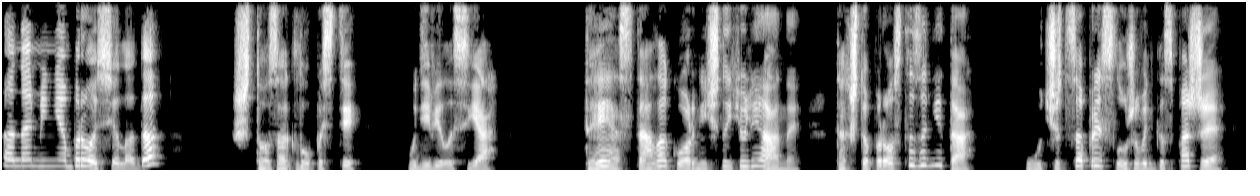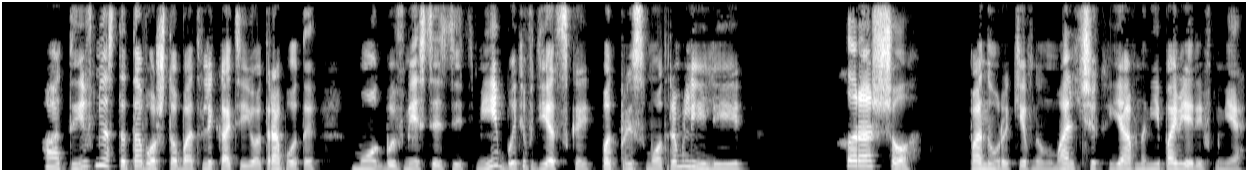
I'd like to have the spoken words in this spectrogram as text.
«Она меня бросила, да?» Что за глупости? удивилась я. Тея стала горничной Юлианы, так что просто занята. Учится прислуживать госпоже. А ты вместо того, чтобы отвлекать ее от работы, мог бы вместе с детьми быть в детской под присмотром Лилии. Хорошо, понуро кивнул мальчик, явно не поверив мне.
